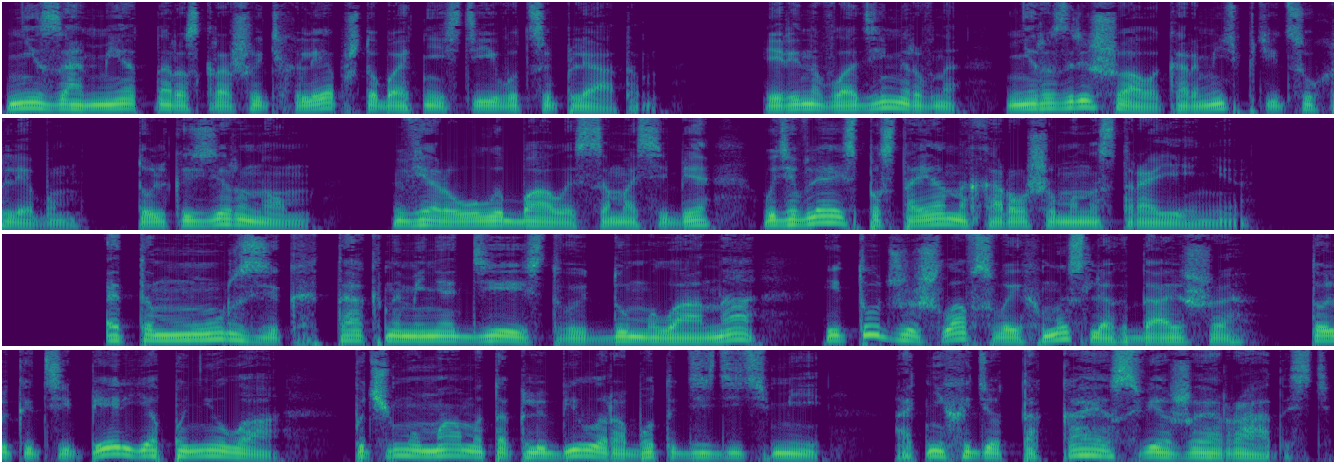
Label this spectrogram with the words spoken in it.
незаметно раскрошить хлеб, чтобы отнести его цыплятам. Ирина Владимировна не разрешала кормить птицу хлебом, только зерном. Вера улыбалась сама себе, удивляясь постоянно хорошему настроению. «Это Мурзик так на меня действует», — думала она, и тут же шла в своих мыслях дальше. «Только теперь я поняла, почему мама так любила работать с детьми. От них идет такая свежая радость.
